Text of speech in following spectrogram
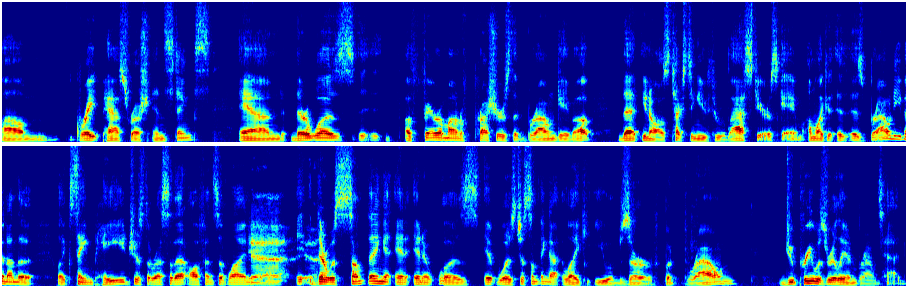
um, great pass rush instincts, and there was a fair amount of pressures that Brown gave up. That you know, I was texting you through last year's game. I'm like, is Brown even on the like same page as the rest of that offensive line? Yeah, it, yeah. there was something, and and it was it was just something like you observed, but Brown, Dupree was really in Brown's head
